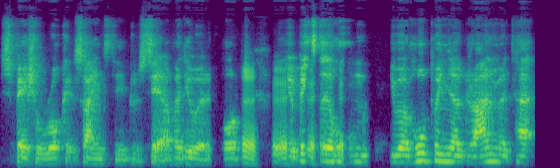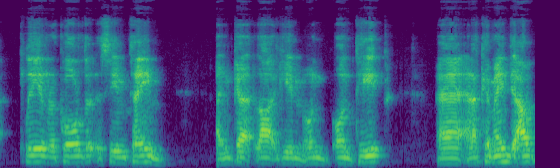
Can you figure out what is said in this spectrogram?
special rocket science to set a video record. You're basically hoping, you were hoping your grand would hit play and record at the same time and get that game on on tape. Uh, and I commend it. I,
